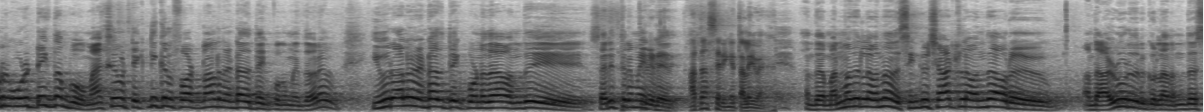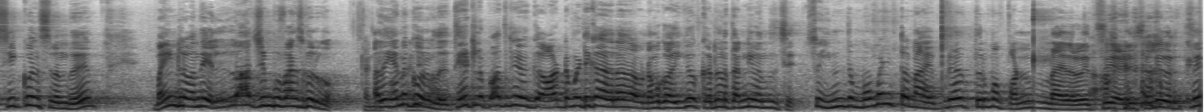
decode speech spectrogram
ஒரு ஒரு டேக் தான் போகும். மேக்ஸிமம் டெக்னிக்கல் ஃபால்ட்னால ரெண்டாவது டேக் போகுமே தவிர இவரால் ரெண்டாவது டேக் போனதாக வந்து சரித்திரமே கிடையாது. அதான் சரிங்க தலைவன். அந்த மன்மதரில் வந்து அந்த சிங்கிள் ஷாட்டில் வந்து அவர் அந்த அழுவுறது இருக்குல்ல அந்த சீக்வன்ஸ் வந்து மைண்டில் வந்து எல்லா சிம்பு ஃபேன்ஸுக்கும் இருக்கும். அது எனக்கும் இருக்குது தேட்டரில் பார்த்துட்டு எனக்கு ஆட்டோமேட்டிக்காக அதில் நமக்கு ஐயோ கண்ணில் தண்ணி வந்துச்சு. ஸோ இந்த மொமெண்ட்டை நான் எப்படியாவது திரும்ப பண்ணேன் இவரை வச்சு அப்படின்னு சொல்லி வச்சு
